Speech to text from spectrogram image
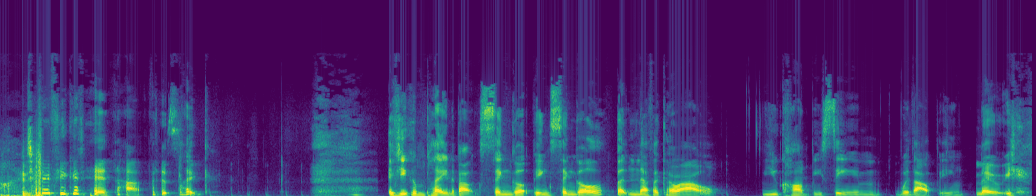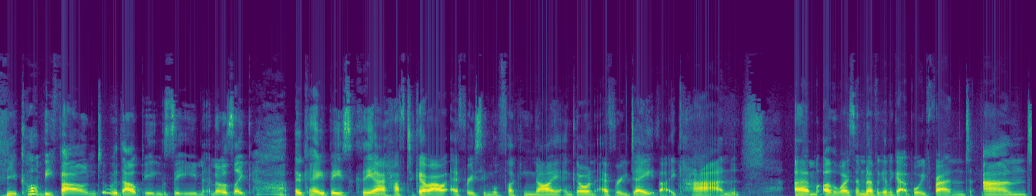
I don't know if you could hear that, but it's like if you complain about single being single but never go out, you can't be seen without being no, you can't be found without being seen. And I was like, okay, basically I have to go out every single fucking night and go on every date that I can. Um, otherwise I'm never gonna get a boyfriend. And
